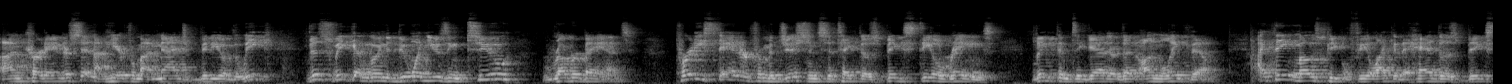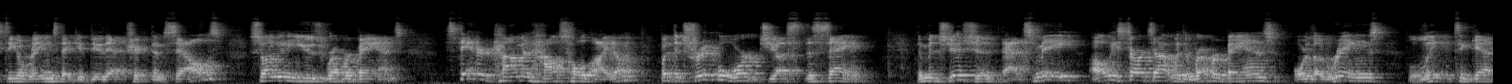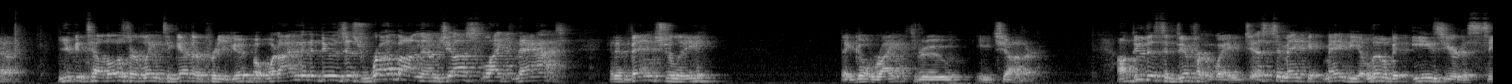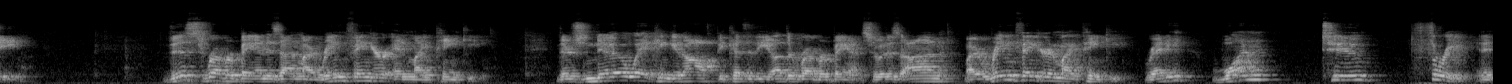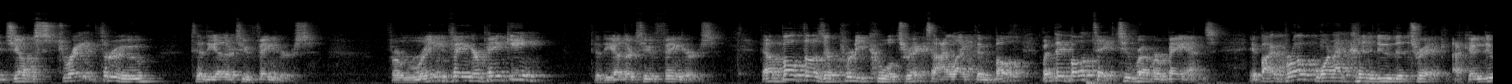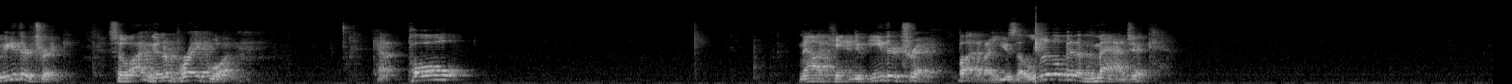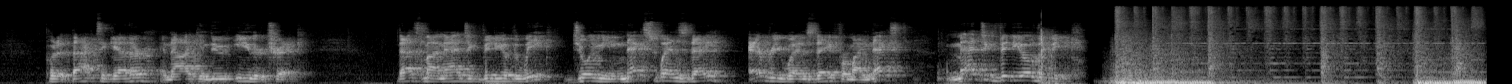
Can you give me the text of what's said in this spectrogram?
I'm Curt Anderson. I'm here for my magic video of the week. This week I'm going to do one using two rubber bands. Pretty standard for magicians to take those big steel rings, link them together, then unlink them. I think most people feel like if they had those big steel rings, they could do that trick themselves. So I'm going to use rubber bands. Standard common household item, but the trick will work just the same. The magician, that's me, always starts out with the rubber bands or the rings linked together. You can tell those are linked together pretty good, but what I'm going to do is just rub on them just like that, and eventually they go right through each other. I'll do this a different way just to make it maybe a little bit easier to see. This rubber band is on my ring finger and my pinky. There's no way it can get off because of the other rubber band. So it is on my ring finger and my pinky. Ready? One, two, three. And it jumps straight through to the other two fingers. From ring finger pinky to the other two fingers. Now both those are pretty cool tricks. I like them both, but they both take two rubber bands. If I broke one, I couldn't do the trick. I couldn't do either trick. So I'm going to break one. Kind of pull Now I can't do either trick, but if I use a little bit of magic, put it back together, and now I can do either trick. That's my magic video of the week. Join me next Wednesday, every Wednesday, for my next magic video of the week.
